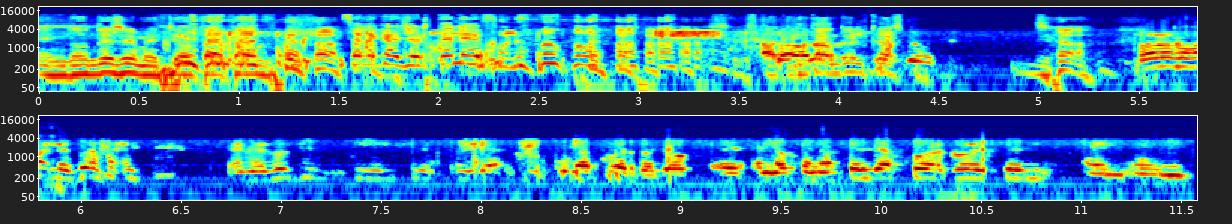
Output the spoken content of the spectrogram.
¿En dónde se metió Tatán? Se le cayó el teléfono. Aló, aló, quitando el casco. ya. No, no, no, en eso, en eso sí, sí, sí estoy, de, acuerdo. Yo, eh, en lo que no estoy de acuerdo es en,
